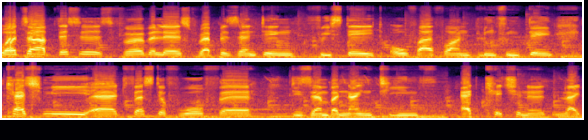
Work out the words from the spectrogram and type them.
What's up? This is Verbalist representing Free State 051 Bloemfontein. Catch me at Festive Warfare December 19th at Kitchener, like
